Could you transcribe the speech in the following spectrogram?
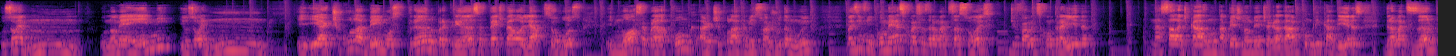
o som é M, o nome é N e o som é N. E, e articula bem, mostrando para a criança, pede para ela olhar para o seu rosto e mostra para ela como articular também, isso ajuda muito. Mas enfim, comece com essas dramatizações de forma descontraída, na sala de casa, num tapete, num ambiente agradável, com brincadeiras, dramatizando.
